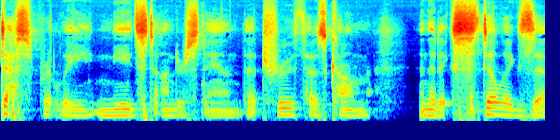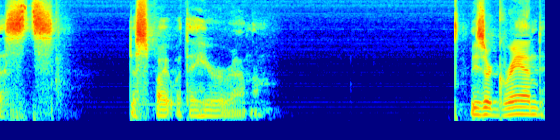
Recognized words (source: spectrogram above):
desperately needs to understand that truth has come and that it still exists despite what they hear around them. These are grand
